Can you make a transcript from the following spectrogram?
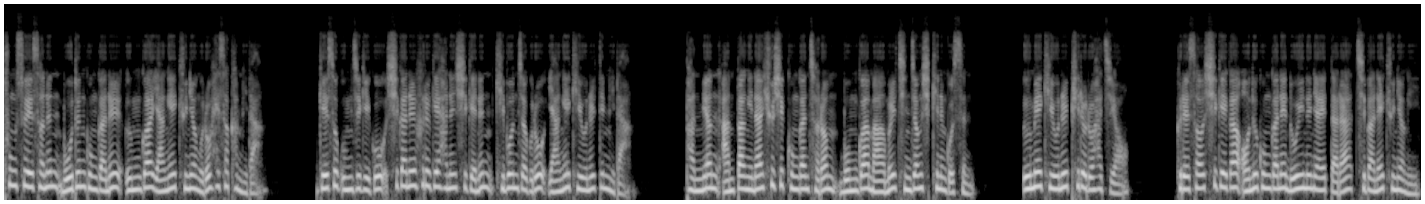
풍수에서는 모든 공간을 음과 양의 균형으로 해석합니다. 계속 움직이고 시간을 흐르게 하는 시계는 기본적으로 양의 기운을 띱니다. 반면 안방이나 휴식 공간처럼 몸과 마음을 진정시키는 곳은 음의 기운을 필요로 하지요. 그래서 시계가 어느 공간에 놓이느냐에 따라 집안의 균형이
